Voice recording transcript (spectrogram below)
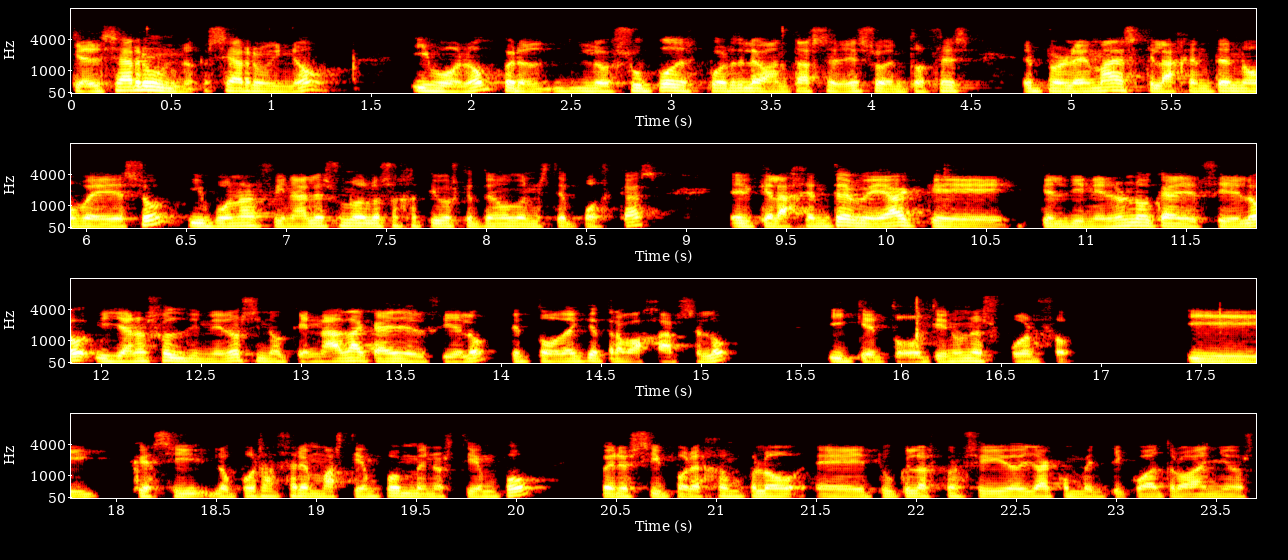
que él se arruinó, se arruinó. Y bueno, pero lo supo después de levantarse de eso. Entonces, el problema es que la gente no ve eso. Y bueno, al final es uno de los objetivos que tengo con este podcast, el que la gente vea que, el dinero no cae del cielo y ya no solo el dinero, sino que nada cae del cielo, que todo hay que trabajárselo y que todo tiene un esfuerzo y que sí, lo puedes hacer en más tiempo, en menos tiempo, pero si, por ejemplo, eh, tú que lo has conseguido ya con 24 años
